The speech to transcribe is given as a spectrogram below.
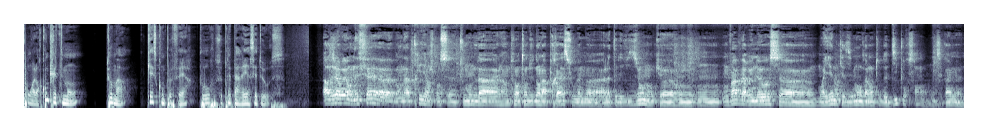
Bon, alors concrètement, Thomas, qu'est-ce qu'on peut faire pour se préparer à cette hausse? Alors déjà oui, en effet, euh, on a appris, hein, je pense, euh, tout le monde l'a un peu entendu dans la presse ou même euh, à la télévision. Donc on, on, on, va vers une hausse moyenne quasiment aux alentours de 10%. C'est quand même,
